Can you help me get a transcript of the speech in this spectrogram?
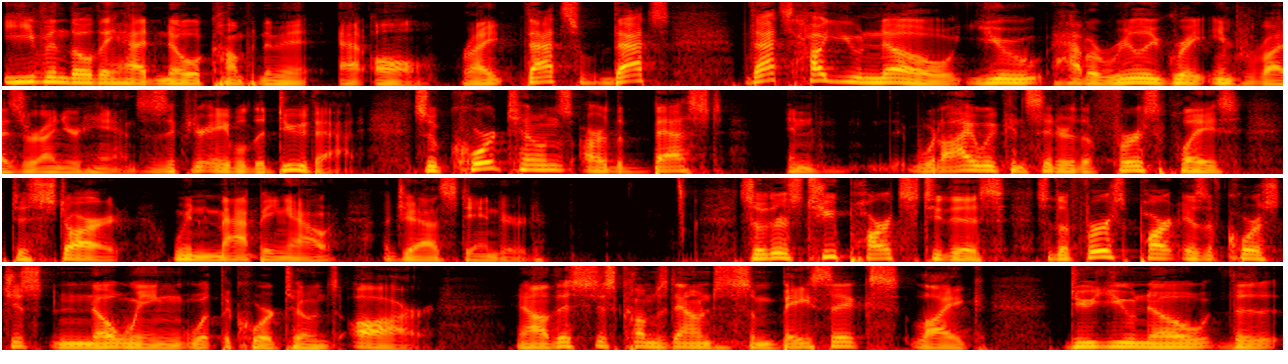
even though they had no accompaniment at all, right? That's that's that's how you know you have a really great improviser on your hands is if you're able to do that. So chord tones are the best and what I would consider the first place to start when mapping out a jazz standard. So there's two parts to this. So the first part is of course just knowing what the chord tones are. Now this just comes down to some basics like do you know the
